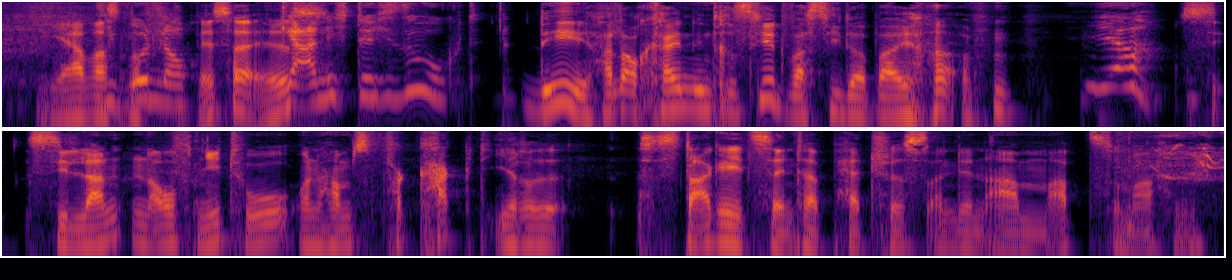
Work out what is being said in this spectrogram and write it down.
ja, was Die noch auch besser ist, Gar nicht durchsucht. Nee, hat auch keinen interessiert, was die dabei haben. Ja. sie, sie landen auf Neto und haben es verkackt, ihre Stargate Center Patches an den Armen abzumachen.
